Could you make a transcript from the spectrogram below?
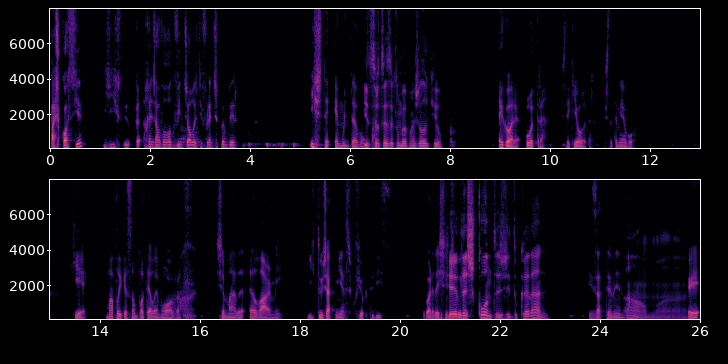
para a Escócia e eh, arranjava logo 20 jolas diferentes para beber. Isto é, é muito bom. E de pá. certeza que não bebe mais gelo que eu. Agora, outra. Esta aqui é outra. Esta também é boa. Que é uma aplicação para o telemóvel chamada Alarme. E tu já conheces, que foi eu que te disse. Agora deixa-me Que é das contas e do caralho. Exatamente. Oh. É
